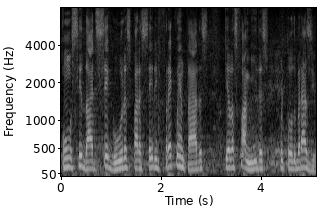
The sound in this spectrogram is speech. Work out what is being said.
como cidades seguras para serem frequentadas pelas famílias por todo o Brasil.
